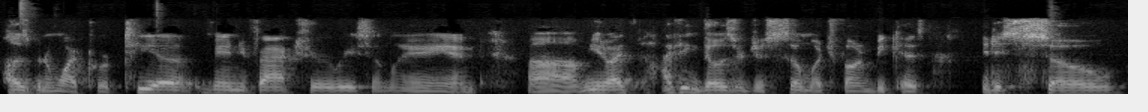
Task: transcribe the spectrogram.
husband and wife tortilla manufacturer recently and um, you know I, I think those are just so much fun because it is so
